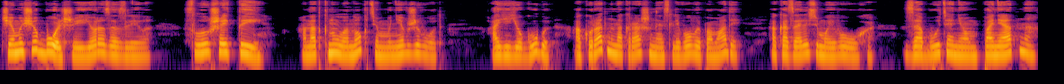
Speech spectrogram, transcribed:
чем еще больше ее разозлила. «Слушай ты!» Она ткнула ногтем мне в живот, а ее губы, аккуратно накрашенные сливовой помадой, оказались у моего уха. Забудь о нем, понятно?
